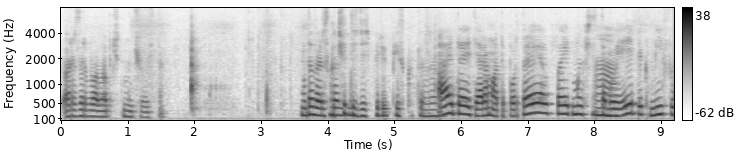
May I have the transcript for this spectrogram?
разорвала, а почему мучилась-то? Ну давай А расскажи. что ты здесь переписка-то? да? А это эти ароматы Portrayal, Fate, мы с А. тобой Epic, Мифы,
